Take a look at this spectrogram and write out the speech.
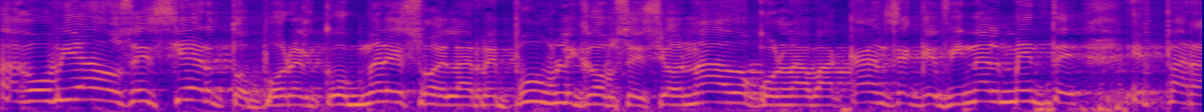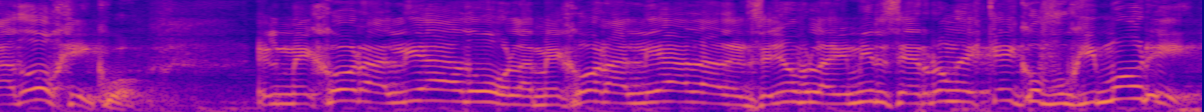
Agobiados, es cierto, por el Congreso de la República, obsesionado con la vacancia, que finalmente es paradójico. El mejor aliado o la mejor aliada del señor Vladimir Cerrón es Keiko Fujimori,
